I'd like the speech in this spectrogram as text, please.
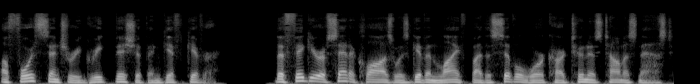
a 4th century Greek bishop and gift giver. The figure of Santa Claus was given life by the Civil War cartoonist Thomas Nast,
